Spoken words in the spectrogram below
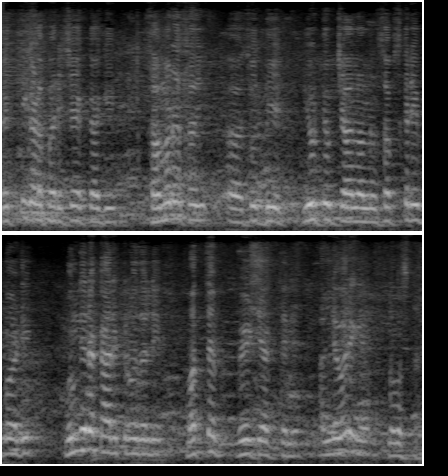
ವ್ಯಕ್ತಿಗಳ ಪರಿಚಯಕ್ಕಾಗಿ ಸಮರಸ ಸುದ್ದಿ ಯೂಟ್ಯೂಬ್ ಚಾನಲನ್ನು ಸಬ್ಸ್ಕ್ರೈಬ್ ಮಾಡಿ. ಮುಂದಿನ ಕಾರ್ಯಕ್ರಮದಲ್ಲಿ ಮತ್ತೆ ಭೇಟಿಯಾಗ್ತೇನೆ. ಅಲ್ಲಿವರೆಗೆ ನಮಸ್ಕಾರ.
